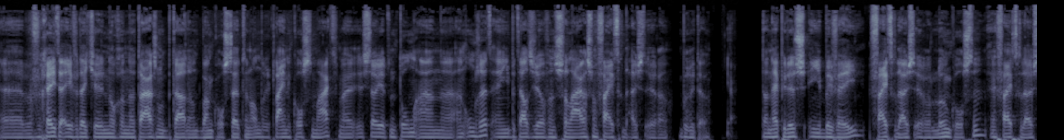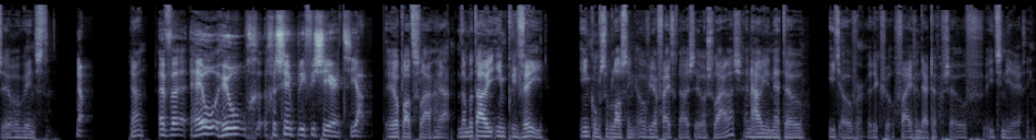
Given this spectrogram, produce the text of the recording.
Uh, we vergeten even dat je nog een notaris moet betalen, want bankkosten hebt en andere kleine kosten maakt. Maar stel je hebt een ton aan, uh, aan omzet en je betaalt jezelf een salaris van 50.000 euro bruto. Ja. Dan heb je dus in je BV 50.000 euro loonkosten en 50.000 euro winst. Ja. ja. Even heel, heel gesimplificeerd, ja. Heel plat geslagen, ja. Dan betaal je in privé inkomstenbelasting over jouw 50.000 euro salaris en hou je netto iets over, weet ik veel, 35 of zo, of iets in die richting.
